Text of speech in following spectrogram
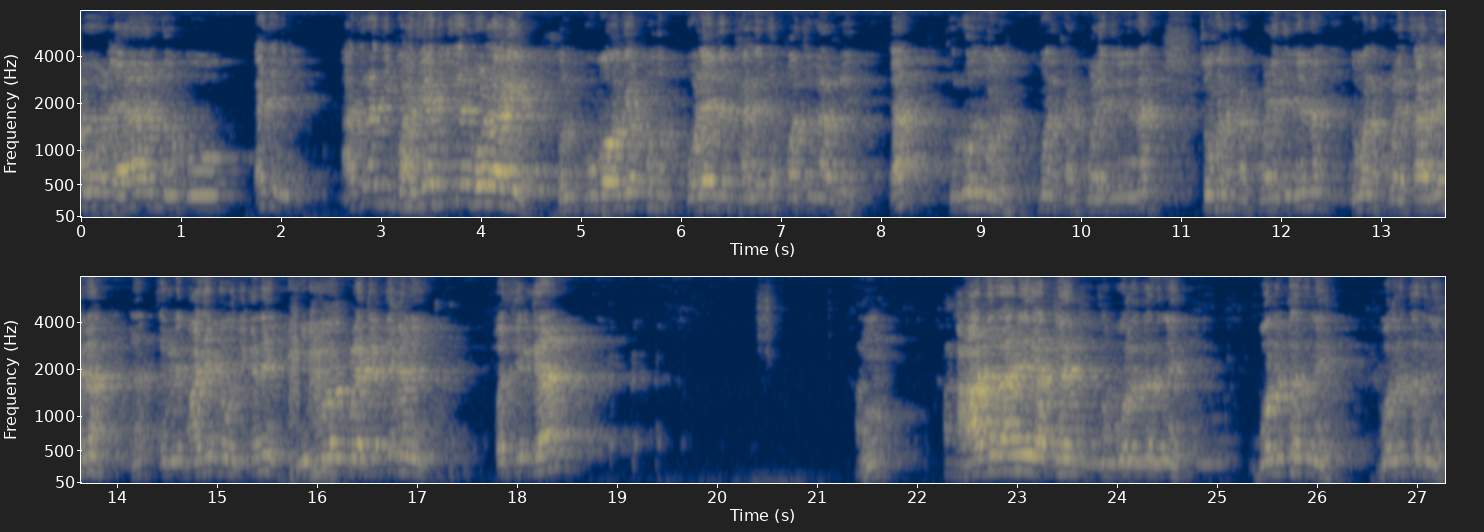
पोळ्या नको. काय सांगितलं आदराची भाजी असली तरी गोड लागेल. पण कुबावच्या पोळ्या जर खाल्या तर पचणार नाही. का तू रोज म्हणा तुम्हाला काय पोळ्या दिल्या ना? तुम्हाला काय पोळ्या दिल्या ना? तुम्हाला पोळ्या चालल्या ना? सगळे माझ्याकडे होते का नाही? मी पुरण पोळ्या करते का नाही? पचतील का? आदराने घातलंय तू बोलतच नाही. बोलतच नाही. बोलतच नाही.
